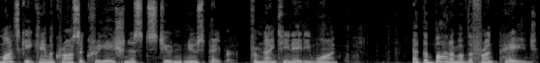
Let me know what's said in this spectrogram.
Matzke came across a creationist student newspaper from 1981. At the bottom of the front page,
